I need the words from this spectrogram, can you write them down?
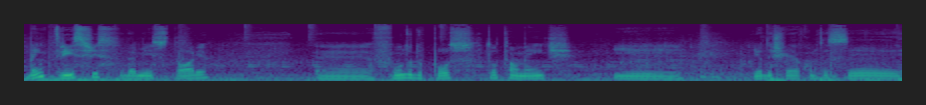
bem tristes da minha história é, fundo do poço totalmente e, e eu deixei acontecer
